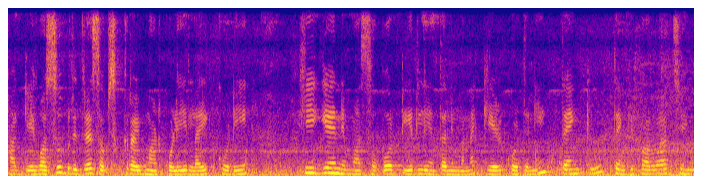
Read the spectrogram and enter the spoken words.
ಹಾಗೆ ಹೊಸಬ್ರಿದ್ದರೆ ಸಬ್ಸ್ಕ್ರೈಬ್ ಮಾಡ್ಕೊಳ್ಳಿ ಲೈಕ್ ಕೊಡಿ. ಹೀಗೆ ನಿಮ್ಮ ಸಪೋರ್ಟ್ ಇರಲಿ ಅಂತ ನಿಮ್ಮನ್ನು ಕೇಳ್ಕೊಳ್ತೀನಿ. Thank you thank you for watching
